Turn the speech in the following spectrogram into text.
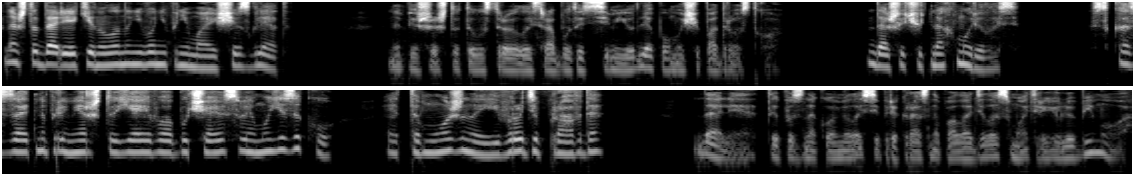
на что Дарья кинула на него непонимающий взгляд. Напиши, что ты устроилась работать в семью для помощи подростку». Даша чуть нахмурилась. «Сказать, например, что я его обучаю своему языку. Это можно и вроде правда». Далее ты познакомилась и прекрасно поладила с матерью любимого.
